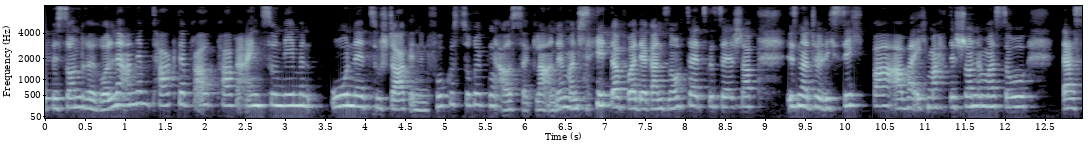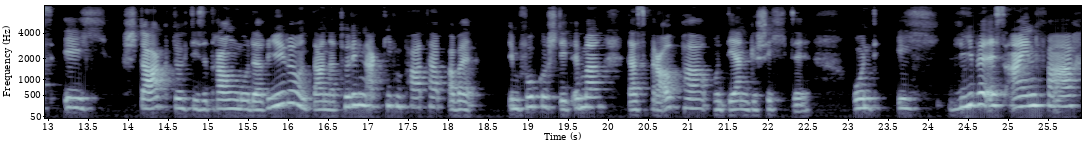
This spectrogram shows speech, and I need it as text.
besondere Rolle an dem Tag der Brautpaare einzunehmen, ohne zu stark in den Fokus zu rücken, außer klar, ne, man steht da vor der ganzen Hochzeitsgesellschaft, ist natürlich sichtbar, aber ich mache das schon immer so, dass ich stark durch diese Trauung moderiere und da natürlich einen aktiven Part habe, aber im Fokus steht immer das Brautpaar und deren Geschichte. Und ich liebe es einfach,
